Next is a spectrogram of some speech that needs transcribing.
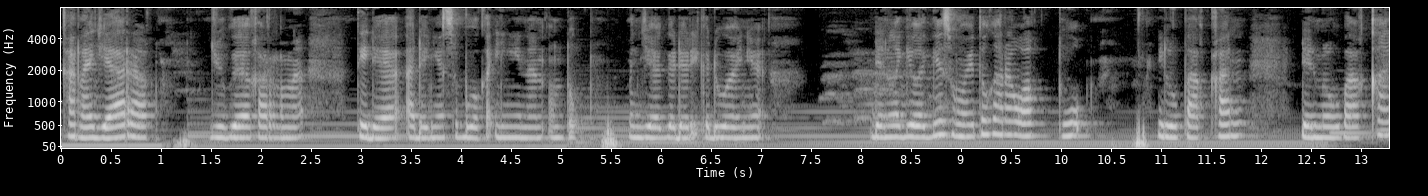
karena jarak juga karena tidak adanya sebuah keinginan untuk menjaga dari keduanya. Dan lagi-lagi semua itu karena waktu dilupakan dan melupakan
